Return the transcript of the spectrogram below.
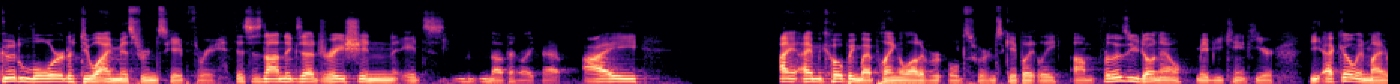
good lord, do I miss RuneScape 3. This is not an exaggeration. It's nothing like that. I I, I'm coping by playing a lot of old RuneScape lately. Um, for those of you who don't know, maybe you can't hear the echo in my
